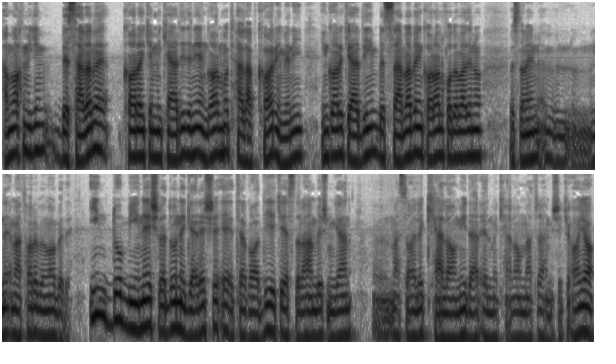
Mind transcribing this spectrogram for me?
اما وقتی میگیم به سبب کارهایی که می‌کردید یعنی انگار ما طلبکاریم. یعنی این کار کردیم به سبب این کارها خدا بعد اینو به این نعمت ها رو به ما بده. این دو بینش و دو نگرش اعتقادیه که اصطلاحا بهش میگن مسائل کلامی در علم کلام مطرح میشه که آیا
